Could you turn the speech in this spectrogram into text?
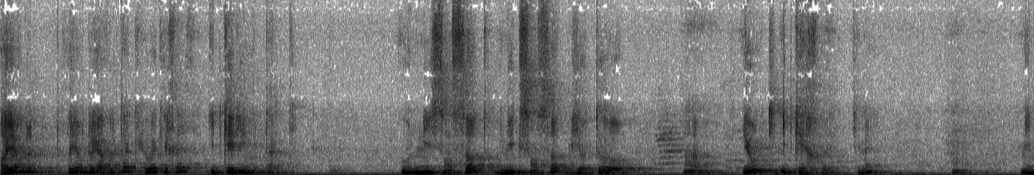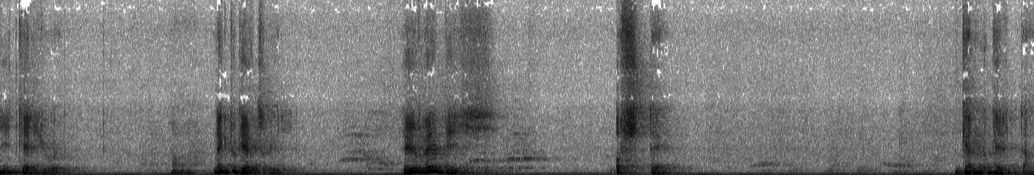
Royer de, royer de garutak, yu ekerer, it gelin utak. Uni sansot, unik sansot, bioto, kerwe, time? Uh, mini. Uh, nek du gertruil. Erwe bi, ofste, gam nu geltan,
